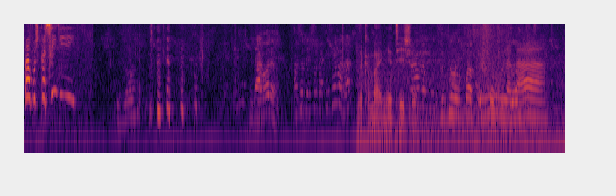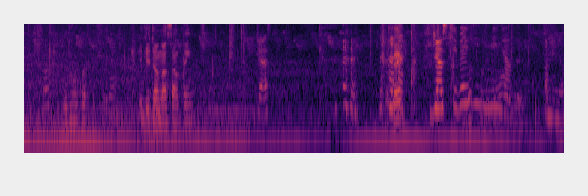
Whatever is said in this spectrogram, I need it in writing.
Бабушка City! Look at my new t-shirt. Зубную пасту щетку взяла. Ooh-la-la. Зубную пасту щетку. If you don't know something, Just, okay? just. Теперь меня. А меня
